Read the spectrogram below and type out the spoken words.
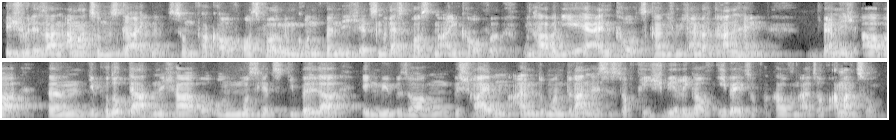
Ich würde sagen, Amazon ist geeignet zum Verkauf. Aus folgendem Grund. Wenn ich jetzt einen Restposten einkaufe und habe die ERN-Codes, kann ich mich einfach dranhängen. Wenn ich aber ähm, die Produktdaten nicht habe und muss jetzt die Bilder irgendwie besorgen, Beschreibung, allem drum und dran, ist es doch viel schwieriger auf eBay zu verkaufen als auf Amazon.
